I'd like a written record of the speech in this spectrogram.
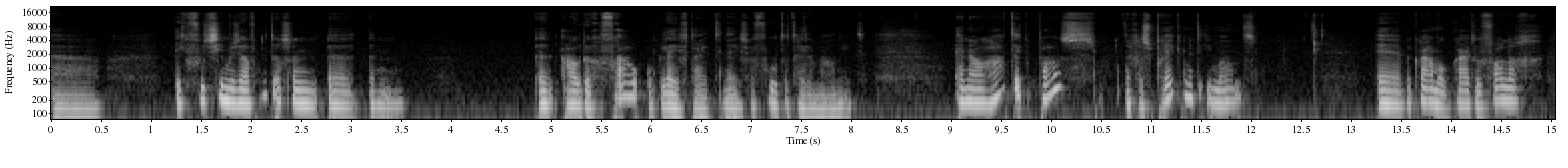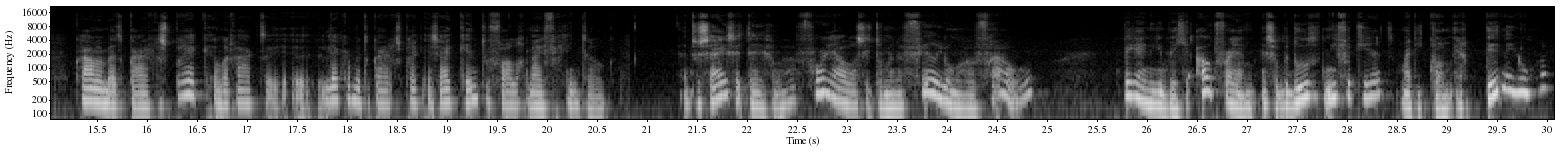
ik zie mezelf niet als een, een, een oudere vrouw op leeftijd. Nee, zo voelt het helemaal niet. En nou had ik pas een gesprek met iemand. En we kwamen elkaar toevallig, kwamen met elkaar in gesprek en we raakten uh, lekker met elkaar in gesprek. En zij kent toevallig mijn vriend ook. En toen zei ze tegen me: Voor jou was hij toch een veel jongere vrouw. Ben jij niet een beetje oud voor hem? En ze bedoelde het niet verkeerd, maar die kwam echt binnen, jongen.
